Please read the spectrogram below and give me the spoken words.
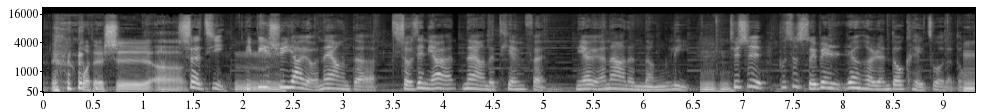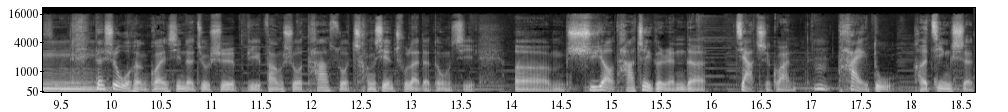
或者是呃，设计，你必须要有那样的，首先你要有那样的天分，你要有那样的能力，就是不是随便任何人都可以做的东西。嗯，但是我很关心的就是，比方说他所呈现出来的东西，呃，需要他这个人的价值观、嗯、态度和精神。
